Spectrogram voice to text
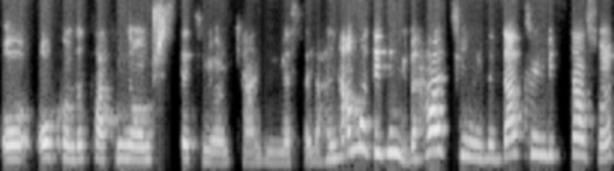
o, o konuda tatmin olmuş hissetmiyorum kendimi mesela. Hani ama dediğim gibi her filmden film bittikten sonra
